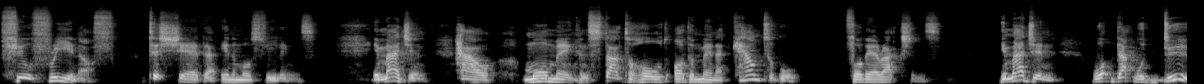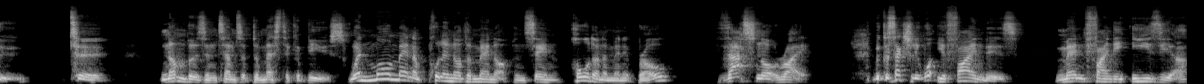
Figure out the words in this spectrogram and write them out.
feel free enough to share their innermost feelings. Imagine how more men can start to hold other men accountable for their actions. Imagine what that would do to numbers in terms of domestic abuse. When more men are pulling other men up and saying, hold on a minute, bro, that's not right. Because actually, what you find is men find it easier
